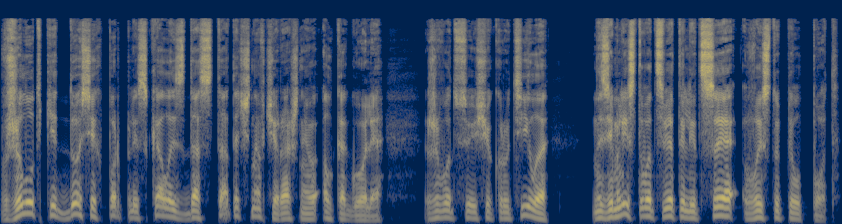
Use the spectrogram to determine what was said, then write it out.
В желудке до сих пор плескалось достаточно вчерашнего алкоголя. Живот все еще крутило, на землистого цвета лице выступил пот.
